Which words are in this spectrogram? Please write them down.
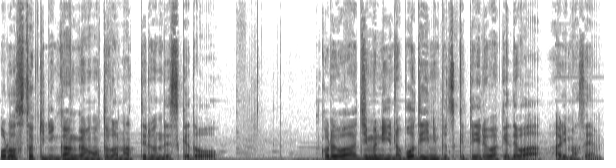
下ろす時にガンガン音が鳴ってるんですけどこれはジムニーのボディにぶつけているわけではありません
